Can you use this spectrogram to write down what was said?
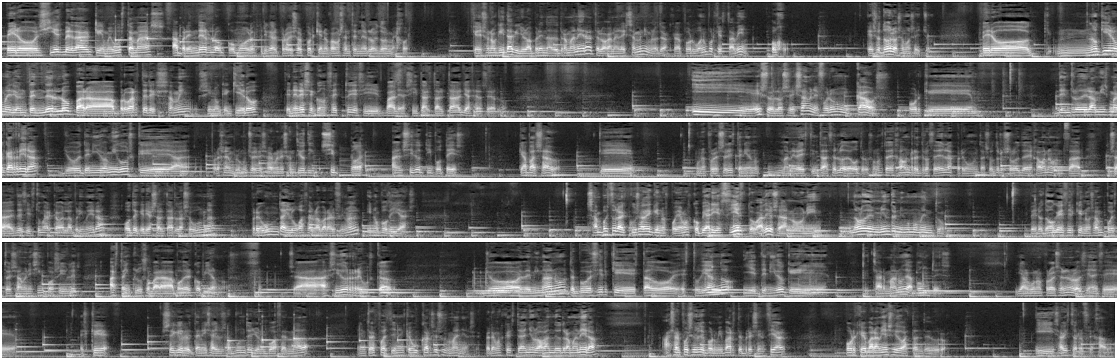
Pero sí es verdad que me gusta más aprenderlo como lo explica el profesor porque nos vamos a entender los dos mejor. Que eso no quita que yo lo aprenda de otra manera, te lo haga en el examen y me lo tengas que dar por bueno porque está bien. Ojo, que eso todos los hemos hecho. Pero mm, no quiero medio entenderlo para aprobarte el examen, sino que quiero tener ese concepto y decir, vale, así tal, tal, tal, ya sé hacerlo. Y eso, los exámenes fueron un caos, porque dentro de la misma carrera yo he tenido amigos que, ah, por ejemplo, muchos exámenes han sido, tipo, han sido tipo test. ¿Qué ha pasado? Que unos profesores tenían manera distinta de hacerlo de otros. Unos te dejaban retroceder las preguntas, otros solo te dejaban avanzar. O sea, es decir, tú marcabas la primera o te querías saltar la segunda pregunta y luego hacerla para el final y no podías se han puesto la excusa de que nos podíamos copiar y es cierto, ¿vale? O sea, no, ni, no lo desmiento en ningún momento. Pero tengo que decir que nos han puesto exámenes imposibles hasta incluso para poder copiarnos. o sea, ha sido rebuscado. Yo de mi mano te puedo decir que he estado estudiando y he tenido que, echar mano de apuntes. Y algunos profesores nos lo decían, dice, es que sé que tenéis ahí los apuntes, yo no puedo hacer nada entonces pues tienen que buscarse sus mañas. Esperemos que este año lo hagan de otra manera, a ser posible por mi parte presencial, porque para mí ha sido bastante duro. Y se ha visto reflejado.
